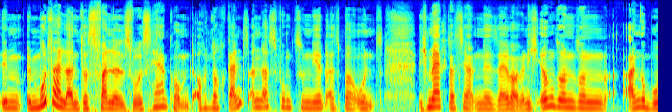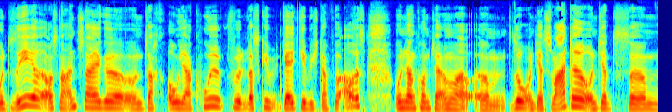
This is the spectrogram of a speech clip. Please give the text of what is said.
im, im Mutterland des Funnels, wo es herkommt, auch noch ganz anders funktioniert als bei uns. Ich merke das ja an mir selber. Wenn ich irgend so ein, so ein Angebot sehe aus einer Anzeige und sag, oh ja, cool, für das Geld gebe ich dafür aus und dann kommt ja immer ähm, so und jetzt warte und jetzt, ähm,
